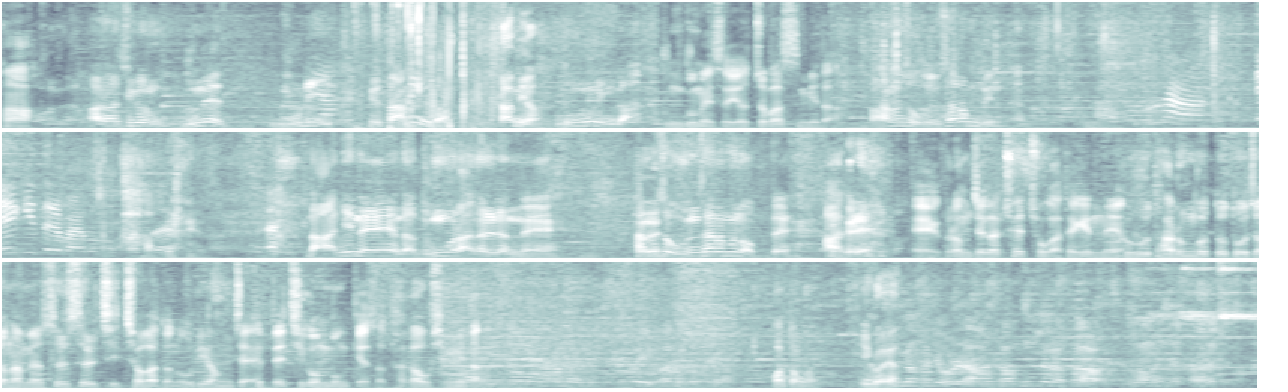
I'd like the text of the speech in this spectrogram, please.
하, 아나 지금 눈에 물이 이게 땀인가? 땀이야. 눈물인가? 궁금해서 여쭤봤습니다. 나 하면서 운 사람도 있네 하나, 애기들 말고 못 벗어요. 나 아니네 나 눈물 안 흘렸네 하면서 운 사람은 없대 아, 그래? 예, 그럼 제가 최초가 되겠네요. 그 후 다른 것도 도전하며 슬슬 지쳐가던 우리 형제. 그때 직원분께서 다가오십니다. 어떤 거요? 이거요? 까지 올라가서 흔들어서 무거우면 떨어져. 아니,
